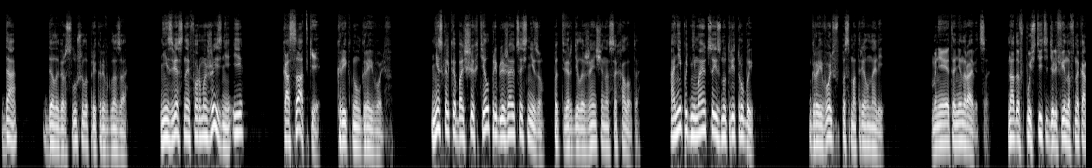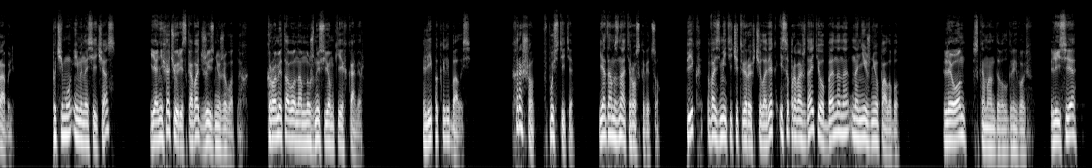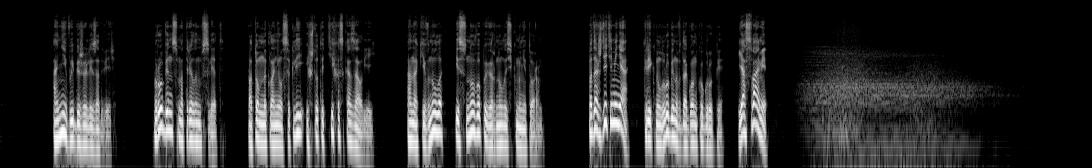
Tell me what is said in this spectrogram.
«Да», — Делавер слушала, прикрыв глаза. «Неизвестная форма жизни и...» «Касатки!» — крикнул Грейвольф. «Несколько больших тел приближаются снизу», — подтвердила женщина с эхолота. Они поднимаются изнутри трубы». Грейвольф посмотрел на Ли. «Мне это не нравится. Надо впустить дельфинов на корабль». «Почему именно сейчас?» «Я не хочу рисковать жизнью животных. Кроме того, нам нужны съемки их камер». Ли поколебалась. «Хорошо, впустите. Я дам знать Росковицу. Пик, возьмите четверых человек и сопровождайте О'Беннона на нижнюю палубу». «Леон», — скомандовал Грейвольф, Лисия?» Они выбежали за дверь. Рубин смотрел им вслед. Потом наклонился к Ли и что-то тихо сказал ей. Она кивнула и снова повернулась к мониторам. «Подождите меня!» — крикнул Рубин вдогонку группе. «Я с вами!»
